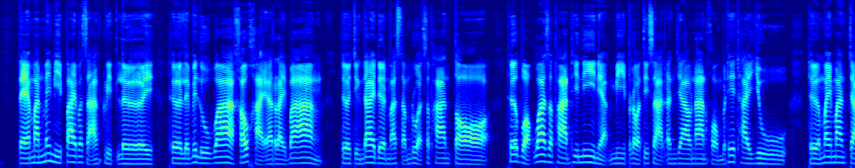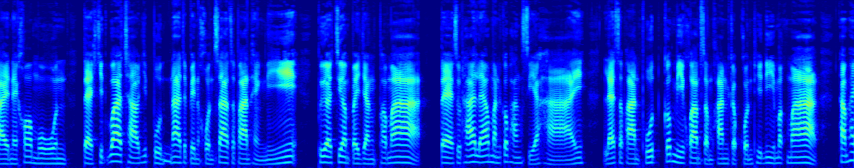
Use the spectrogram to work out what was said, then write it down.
ๆ แต่มันไม่มีป้ายภาษาอังกฤษเลย เธอเลยไม่รู้ว่าเขาขายอะไรบ้าง เธอจึงได้เดินมาสำรวจสะพานต่อ เธอบอกว่าสะพานที่นี่เนี่ยมีประวัติศาสตร์อันยาวนานของประเทศไทยอยู่ เธอไม่มั่นใจในข้อมูล แต่คิดว่าชาวญี่ปุ่นน่าจะเป็นคนสร้างสะพานแห่งนี้ เพื่อเชื่อมไปยังพม่า แต่สุดท้ายแล้วมันก็พังเสียหาย และสะพานพุทธก็มีความสำคัญกับคนที่นี่มากๆทำให้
